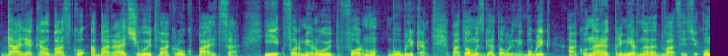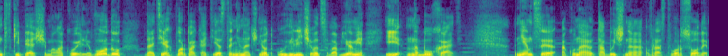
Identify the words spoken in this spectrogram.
Далее колбаску оборачивают вокруг пальца и формируют форму бублика. Потом изготовленный бублик окунают примерно на 20 секунд в кипящее молоко или воду до тех пор, пока тесто не начнет увеличиваться в объеме и набухать. Немцы окунают обычно в раствор соды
